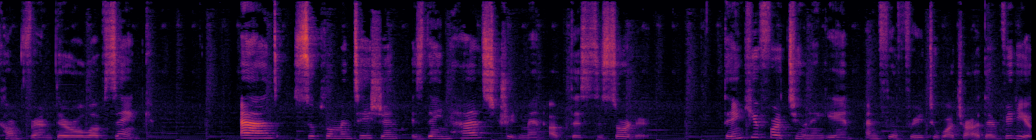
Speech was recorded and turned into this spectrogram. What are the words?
confirm the role of zinc. And supplementation is the enhanced treatment of this disorder. Thank you for tuning in and feel free to watch our other videos.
